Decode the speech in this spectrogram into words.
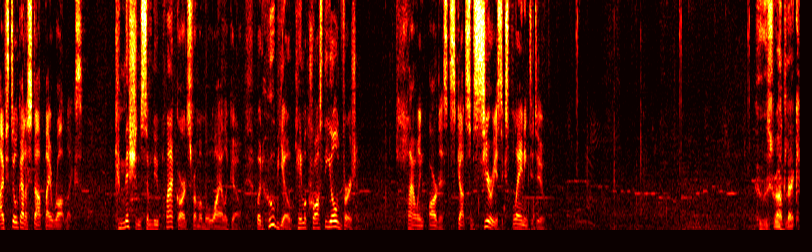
I've still got to stop by Rotlick's. Commissioned some new placards from him a while ago, but Hubio came across the old version. Plowing artists got some serious explaining to do. Who's Rotlick?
